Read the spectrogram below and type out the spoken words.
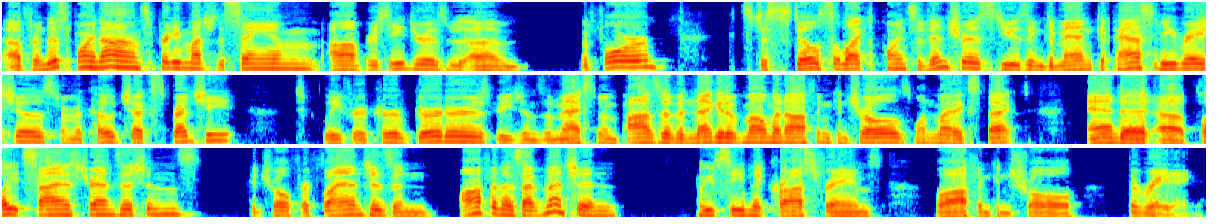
uh, from this point on, it's pretty much the same uh, procedure as um, before. It's just still select points of interest using demand capacity ratios from a code check spreadsheet, typically for curved girders, regions of maximum positive and negative moment often controls, one might expect, and at uh, plate size transitions, control for flanges, and often, as I've mentioned, we've seen that cross frames will often control the rating.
